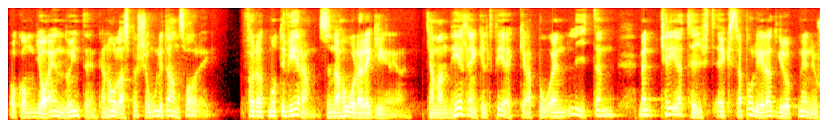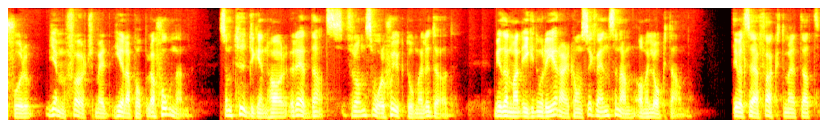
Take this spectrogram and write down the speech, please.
och om jag ändå inte kan hållas personligt ansvarig? För att motivera sina hårda regleringar kan man helt enkelt peka på en liten men kreativt extrapolerad grupp människor jämfört med hela populationen som tydligen har räddats från svår sjukdom eller död medan man ignorerar konsekvenserna av en lockdown. Det vill säga faktumet att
